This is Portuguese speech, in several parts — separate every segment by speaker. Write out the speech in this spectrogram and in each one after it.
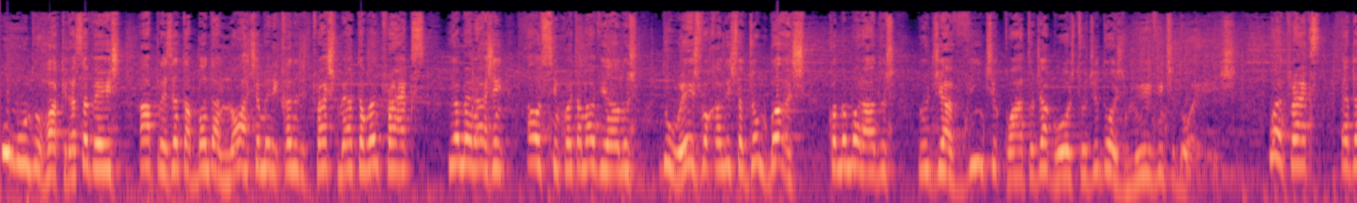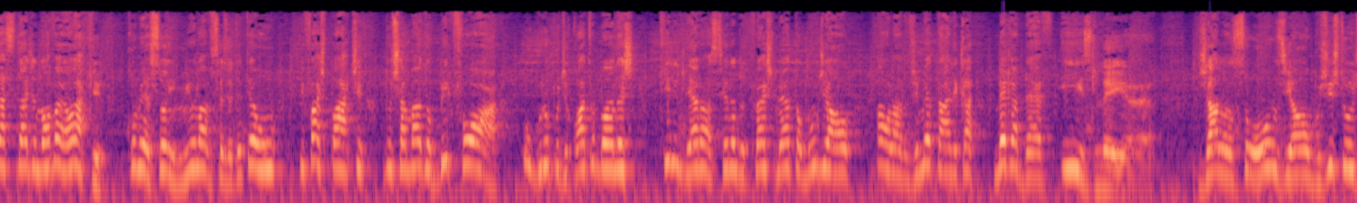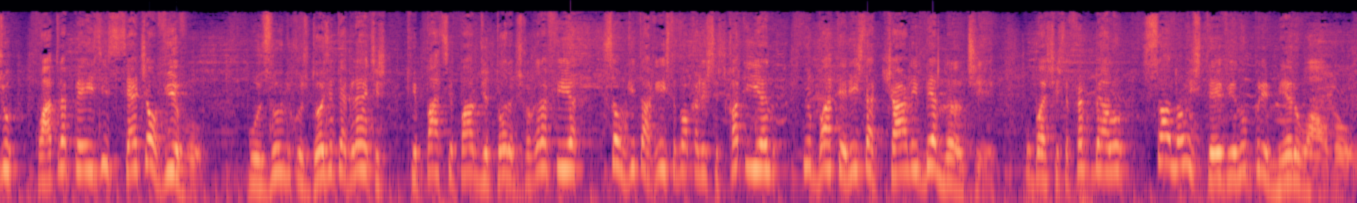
Speaker 1: O Mundo Rock dessa vez apresenta a banda norte-americana de thrash metal Anthrax em homenagem aos 59 anos do ex-vocalista John Bush, comemorados no dia 24 de agosto de 2022. O Anthrax é da cidade de Nova York, começou em 1981 e faz parte do chamado Big Four, o grupo de quatro bandas que lideram a cena do thrash metal mundial ao lado de Metallica, Megadeth e Slayer. Já lançou 11 álbuns de estúdio, 4 EPs e 7 ao vivo. Os únicos dois integrantes que participaram de toda a discografia são o guitarrista e vocalista Scott Ian e o baterista Charlie Benanti. O baixista Frank Bello só não esteve no primeiro álbum.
